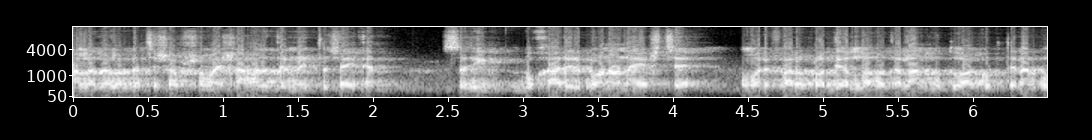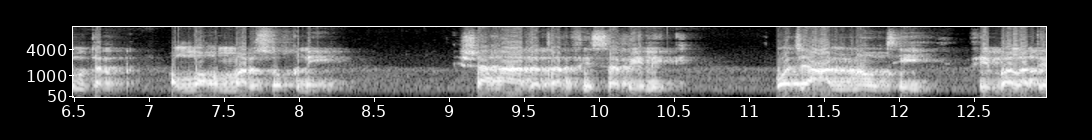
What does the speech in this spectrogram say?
আল্লাহ তাআলার কাছে সবসময় শাহাদাতের মৃত্যু চাইতেন। সহি বুখারির বর্ণনা এসছে, ওমরে ফারুক রদি আল্লাহ আনহু দোয়া করতেন আর বলতেন আল্লাহ জুকনি শাহাদাতান ফি সাবিলিক ওয়াজআল মাউতি ফি বালাদি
